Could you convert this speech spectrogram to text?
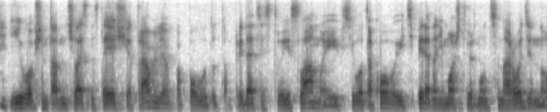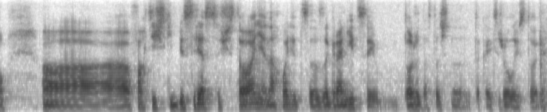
И, в общем, там началась настоящая травля по поводу там предательства ислама и всего такого. И теперь она не может вернуться на родину, а, фактически без средств существования находится за границей. Тоже достаточно такая тяжелая история.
